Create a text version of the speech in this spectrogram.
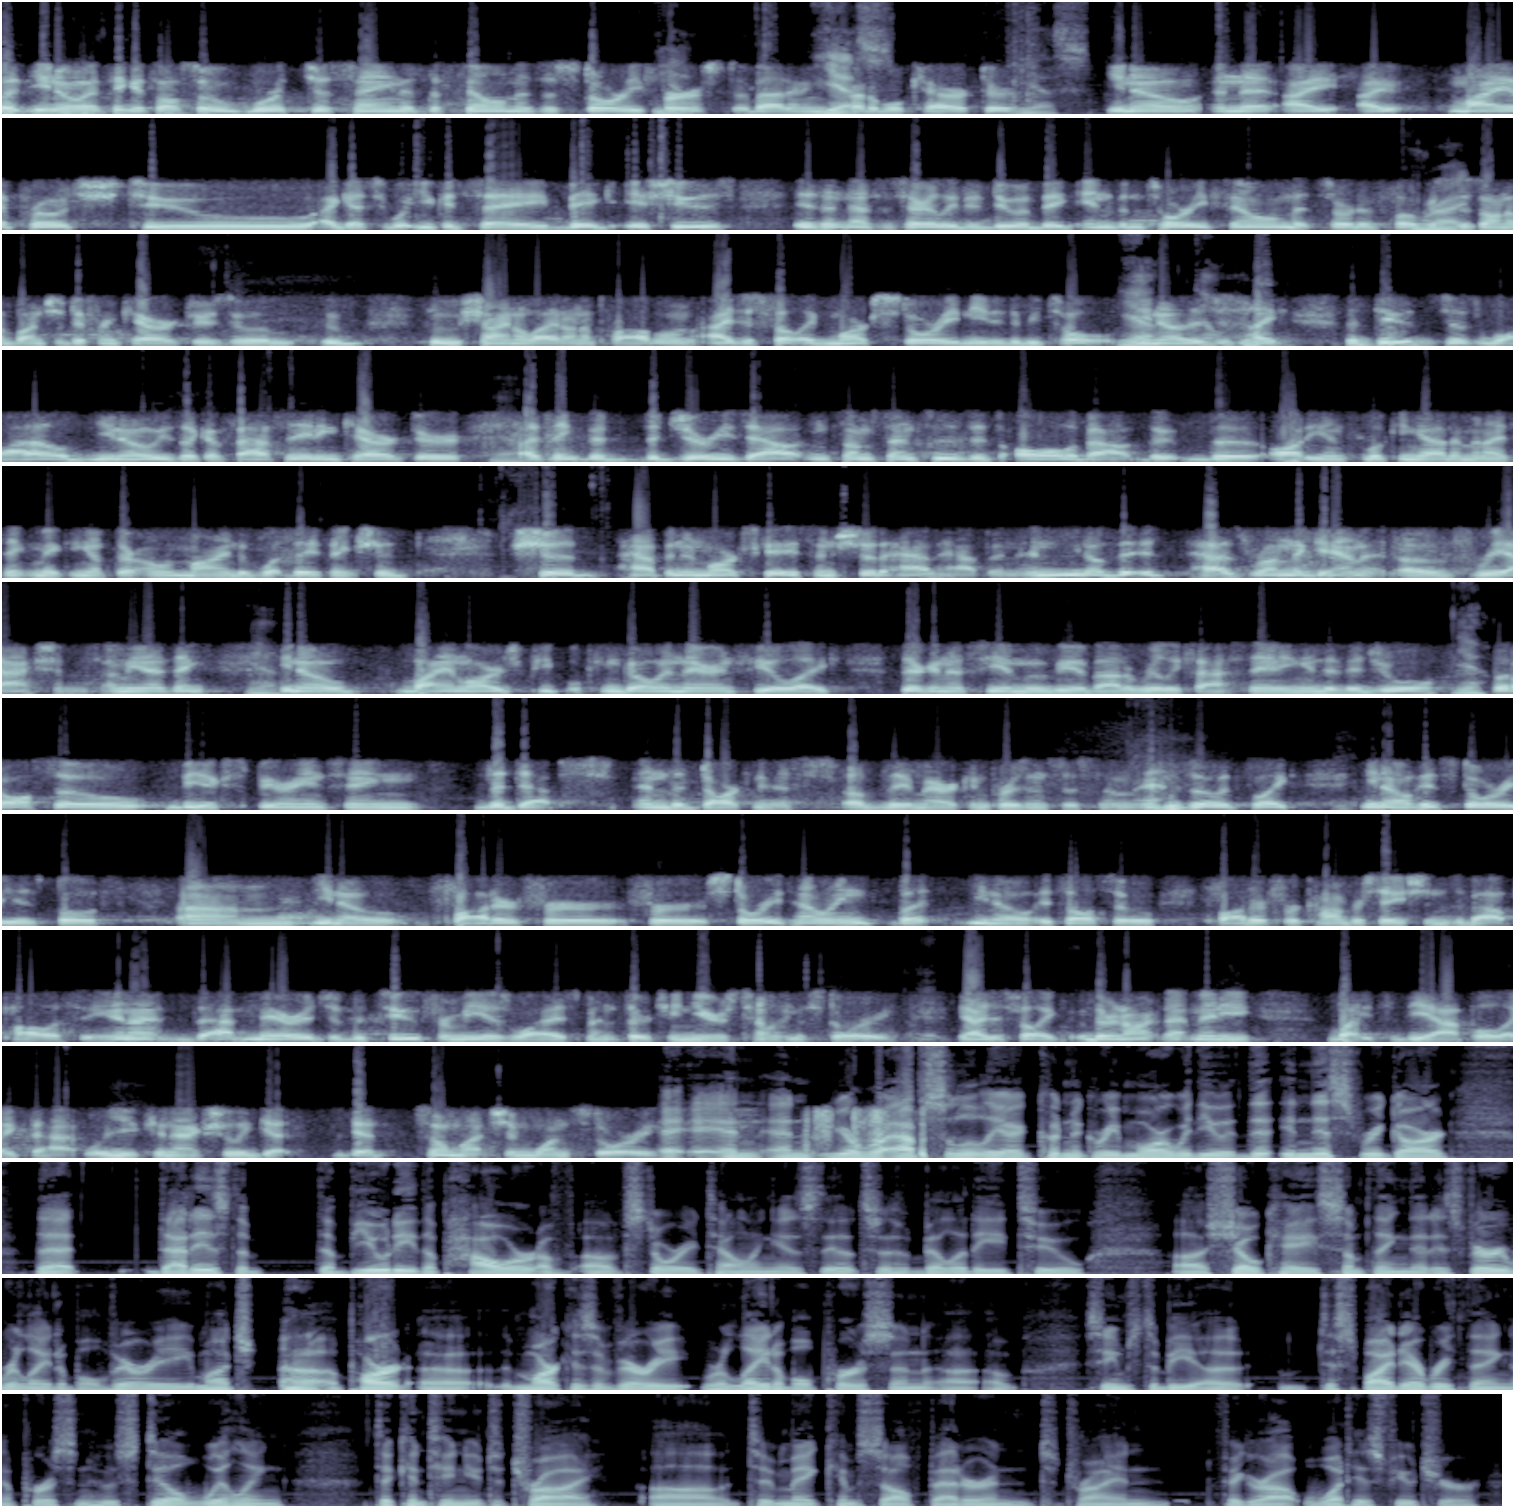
but you know, I think it's also worth just saying that the film is a story first yeah. about an incredible yes. character. Yes. You know, and that I, I, my approach to, I guess, what you could say, big issues isn't necessarily to do a big inventory film that sort of focuses right. on a bunch of different characters who who who shine a light on a problem. I just felt like Mark's story needed to be told. Yeah, you know, it's no, just like the dude's just wild. You know, he's like a fascinating character. Yeah. I think the the jury's out in some senses. It's all about the the audience looking at him and I think making up their own mind of what they think should should happen in Mark's case and should have happened. And you know, it has run the gamut of reactions. I mean, I think yeah. you know, by and large, people can go in there and feel like they're going to see a movie about a really fascinating individual, yeah. but also be experiencing the depths and the darkness of the American prison system. And so it's like, you know, his story is both um, you know, fodder for for storytelling, but you know, it's also fodder for conversations about policy. And I, that marriage of the two, for me, is why I spent 13 years telling the story. Yeah, I just felt like there aren't that many bites of the apple like that where you can actually get get so much in one story. And and you're absolutely, I couldn't agree more with you in this regard. That that is the the beauty, the power of, of storytelling is its ability to uh, showcase something that is very relatable, very much uh, a part. Uh, Mark is a very relatable person. Uh, seems to be a, despite everything, a person who's still willing to continue to try uh, to make himself better and to try and figure out what his future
